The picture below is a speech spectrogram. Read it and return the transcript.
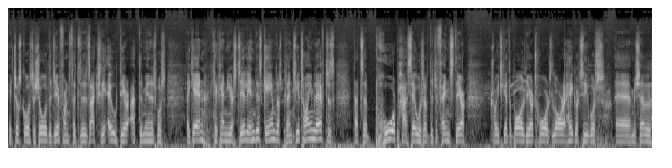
it just goes to show the difference that it is actually out there at the minute. But again, Kilkenny are still in this game. There's plenty of time left. That's a poor pass out of the defence there. Try to get the ball there towards Laura Hegarty, but uh, Michelle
